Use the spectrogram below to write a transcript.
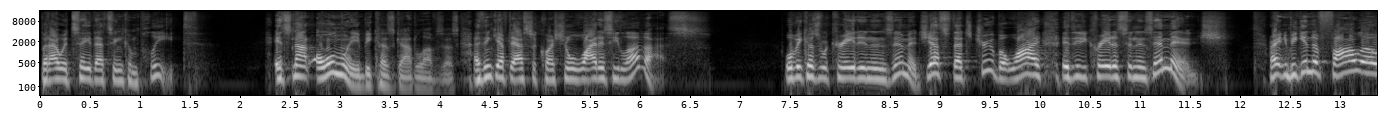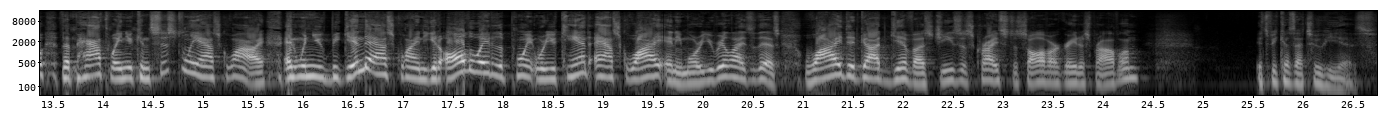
but I would say that's incomplete. It's not only because God loves us. I think you have to ask the question, well, why does he love us? Well, because we're created in his image. Yes, that's true, but why did he create us in his image? Right? And you begin to follow the pathway and you consistently ask why. And when you begin to ask why and you get all the way to the point where you can't ask why anymore, you realize this. Why did God give us Jesus Christ to solve our greatest problem? It's because that's who he is.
